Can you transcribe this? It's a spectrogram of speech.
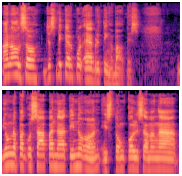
And also, just be careful everything about this. Yung napag-usapan natin noon is tungkol sa mga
